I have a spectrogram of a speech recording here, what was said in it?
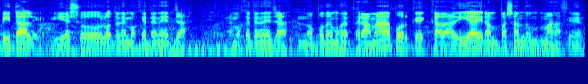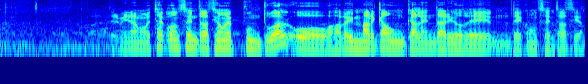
vitales y eso lo tenemos que tener ya, tenemos que tener ya, no podemos esperar más porque cada día irán pasando más accidentes. Terminamos. ¿Esta concentración es puntual o habéis marcado un calendario de, concentración?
